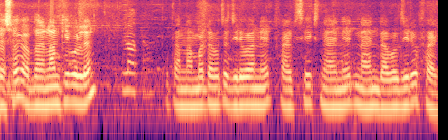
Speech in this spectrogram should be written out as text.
দর্শক আপনার নাম কি বললেন? তো তার নাম্বারটা হচ্ছে zero one eight five six nine eight nine double zero five.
